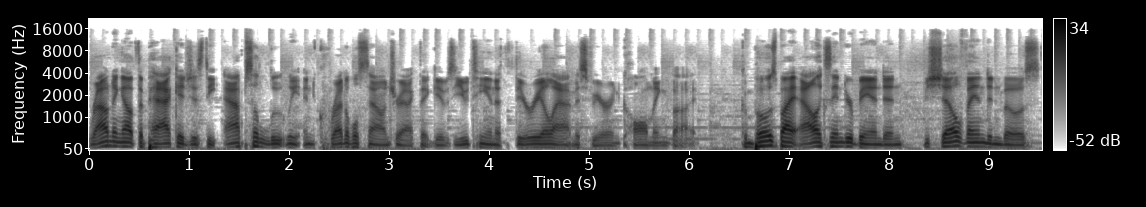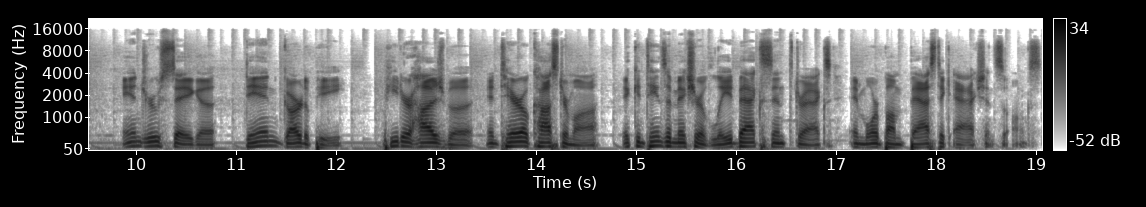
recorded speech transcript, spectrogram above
Rounding out the package is the absolutely incredible soundtrack that gives UT an ethereal atmosphere and calming vibe. Composed by Alexander Brandon, Michel van den Bos, Andrew Sega, Dan Gardopée, Peter Hajba, and Tero Kostermaa, it contains a mixture of laid back synth tracks and more bombastic action songs.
